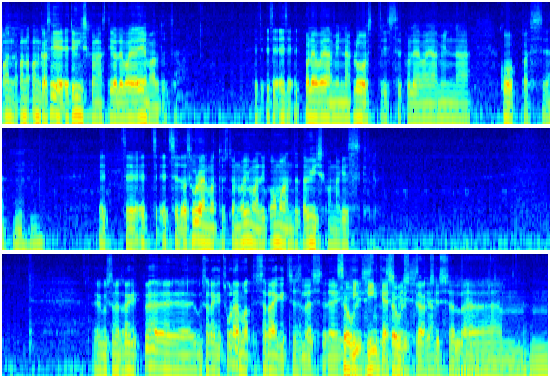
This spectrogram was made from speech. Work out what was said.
on, on, on ka see, et ühiskonnast ei ole vaja eemalduda et, et, et, et pole vaja minna kloostrisse, pole vaja minna koopasse mm. -hmm. et, et, et seda surematust on võimalik omandada ühiskonna keskel. Ja kui sa nüüd räägid pühe, kui sa räägid surematust, sa räägid siis sellest soulist, hingest, mis peaks jah, siis selle mm -hmm.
